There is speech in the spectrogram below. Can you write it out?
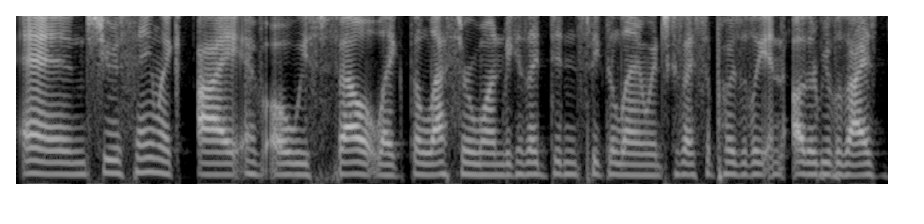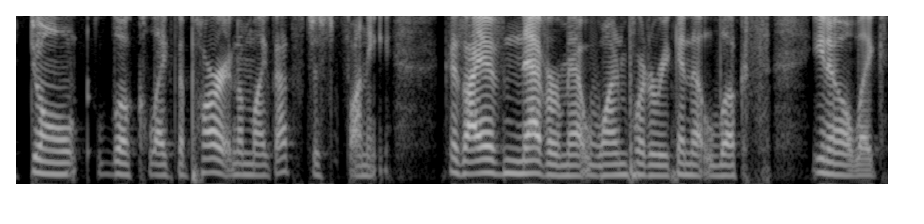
and she was saying like I have always felt like the lesser one because I didn't speak the language because I supposedly in other people's eyes don't look like the part and I'm like that's just funny because I have never met one Puerto Rican that looks you know like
